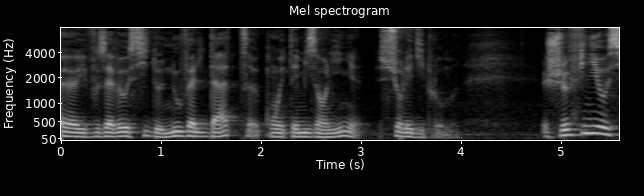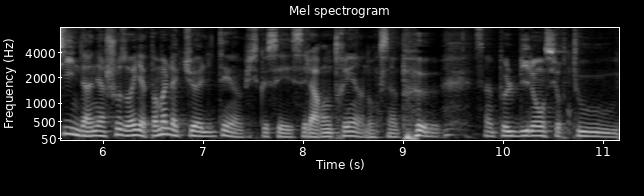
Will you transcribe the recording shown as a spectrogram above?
euh, vous avez aussi de nouvelles dates qui ont été mises en ligne sur les diplômes. Je finis aussi une dernière chose. Il y a pas mal d'actualités hein, puisque c'est la rentrée, hein, donc c'est un peu c'est un peu le bilan sur tous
